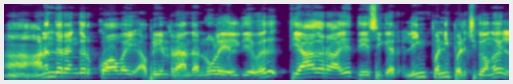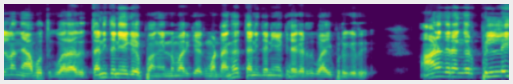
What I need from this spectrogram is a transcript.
அனந்தரங்கர் ஆனந்தரங்கர் கோவை அப்படின்ற அந்த நூலை எழுதியவர் தியாகராய தேசிகர். லிங்க் பண்ணி படிச்சுக்கோங்க இல்லைன்னா ஞாபகத்துக்கு வராது. தனித்தனியாக கேட்பாங்க இந்த மாதிரி கேட்க மாட்டாங்க தனித்தனியாக கேட்கறதுக்கு வாய்ப்பு இருக்குது. ஆனந்தரங்கர் பிள்ளை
